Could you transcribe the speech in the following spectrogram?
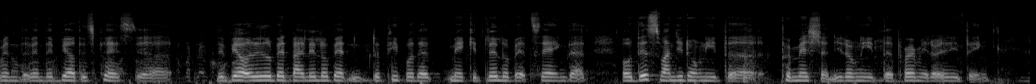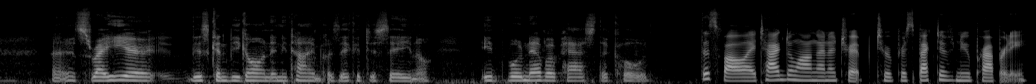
when they, when they built this place. Uh, they built a little bit by little bit, and the people that make it little bit saying that, oh, this one you don't need the permission, you don't need the permit or anything. uh, it's right here. This can be gone anytime because they could just say, you know, it will never pass the code. This fall, I tagged along on a trip to a prospective new property.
